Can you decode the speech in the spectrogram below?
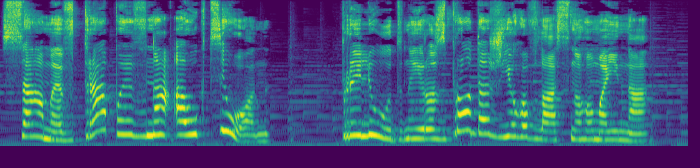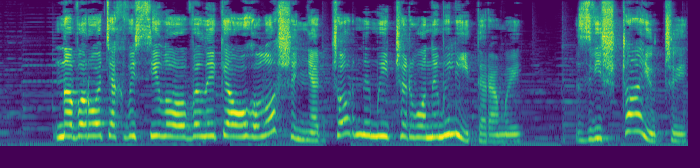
саме втрапив на аукціон прилюдний розпродаж його власного майна. На воротях висіло велике оголошення чорними й червоними літерами, звіщаючи,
